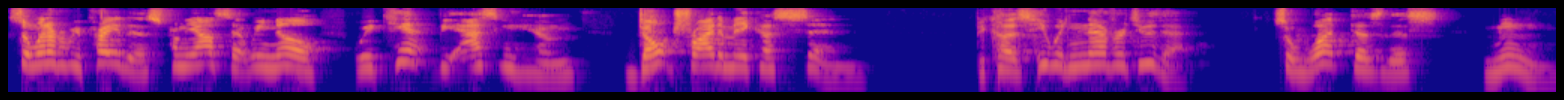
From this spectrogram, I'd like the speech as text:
So whenever we pray this, from the outset, we know we can't be asking Him, don't try to make us sin, because He would never do that. So, what does this mean?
